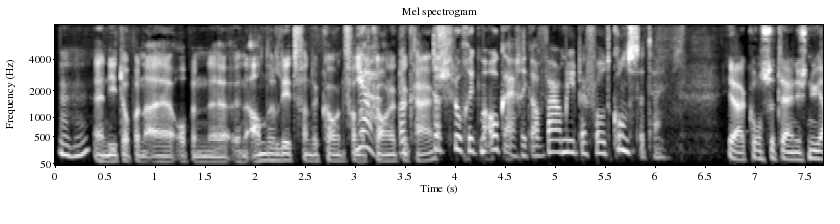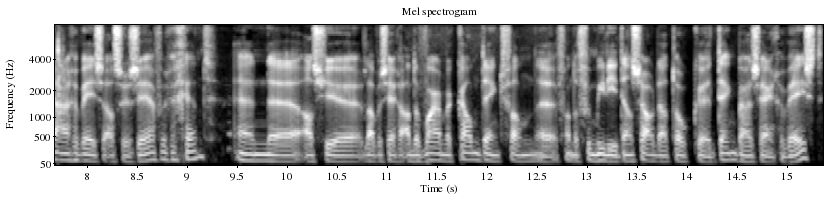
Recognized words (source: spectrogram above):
Mm -hmm. En niet op, een, op een, een ander lid van, de kon van ja, het Koninklijk Huis. dat vroeg ik me ook eigenlijk af. Waarom niet bijvoorbeeld Constantijn? Ja, Constantijn is nu aangewezen als reserveregent. En uh, als je, laten we zeggen, aan de warme kant denkt van, uh, van de familie... dan zou dat ook uh, denkbaar zijn geweest.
